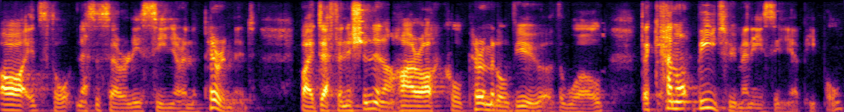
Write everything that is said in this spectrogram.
are, it's thought, necessarily senior in the pyramid. By definition, in a hierarchical pyramidal view of the world, there cannot be too many senior people,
